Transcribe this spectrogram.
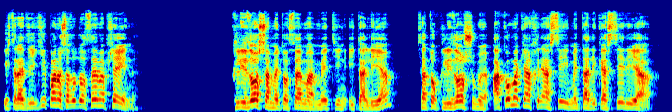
η στρατηγική πάνω σε αυτό το θέμα ποια είναι; Κλειδώσαμε το θέμα με την Ιταλία, θα το κλειδώσουμε ακόμα και αν χρειαστεί με τα δικαστήρια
